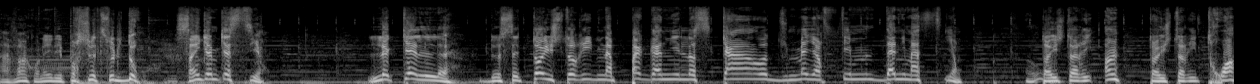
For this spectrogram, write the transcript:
Avant qu'on ait des poursuites sur le dos. Cinquième question. Lequel de ces Toy Story n'a pas gagné l'Oscar du meilleur film d'animation? Toy Story 1, Toy Story 3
